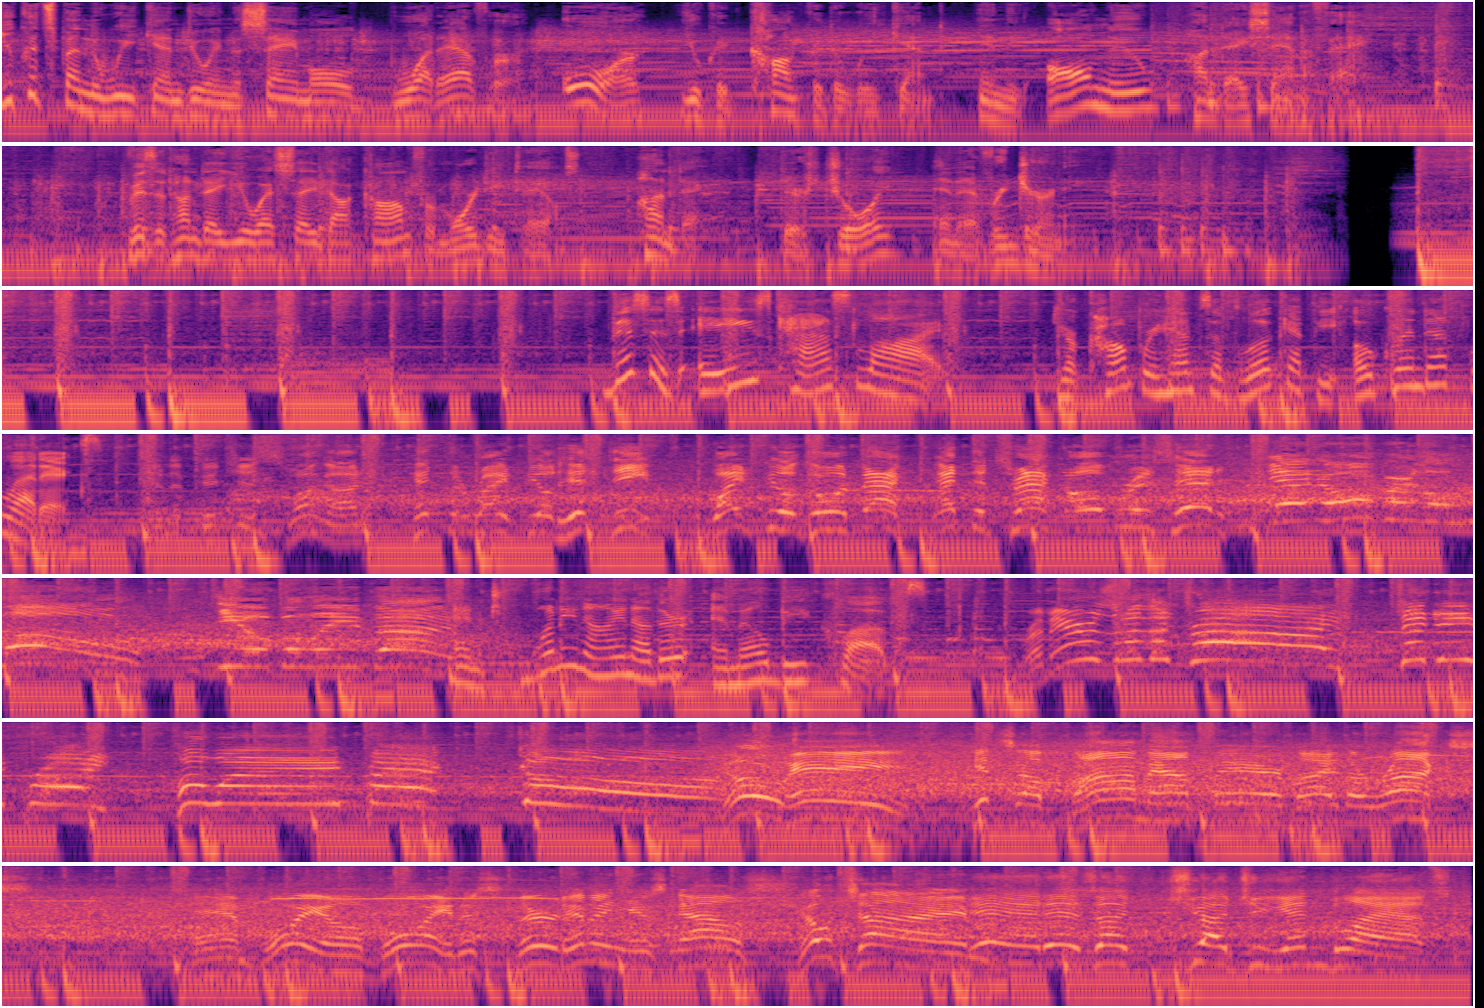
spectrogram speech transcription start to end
You could spend the weekend doing the same old whatever, or you could conquer the weekend in the all-new Hyundai Santa Fe. Visit HyundaiUSA.com for more details. Hyundai, there's joy in every journey. This is A's Cast Live, your comprehensive look at the Oakland Athletics. And the pitch is swung on, hit the right field, hit deep. Whitefield going back at the track over his head and over the wall. Do you believe that? And 29 other MLB clubs. Ramirez with a drive to deep right, away back, goal! Oh, Gohei hits a bomb out there by the Rocks. And boy, oh boy, this third inning is now showtime. It is a Judgian blast.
